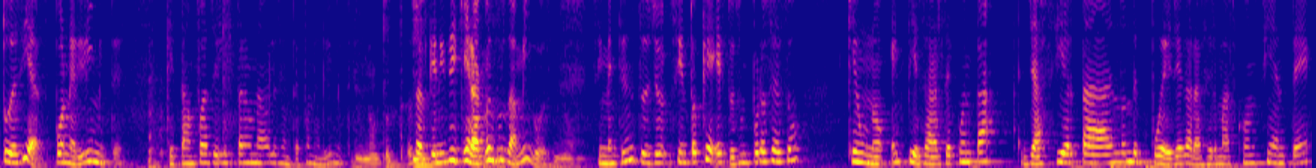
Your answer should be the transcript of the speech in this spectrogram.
Tú decías, poner límites. ¿Qué tan fácil es para un adolescente poner límites? o sea, es que ni siquiera con sus amigos. No. ¿Sí me entiendes? Entonces yo siento que esto es un proceso que uno empieza a darse cuenta ya cierta edad en donde puede llegar a ser más consciente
